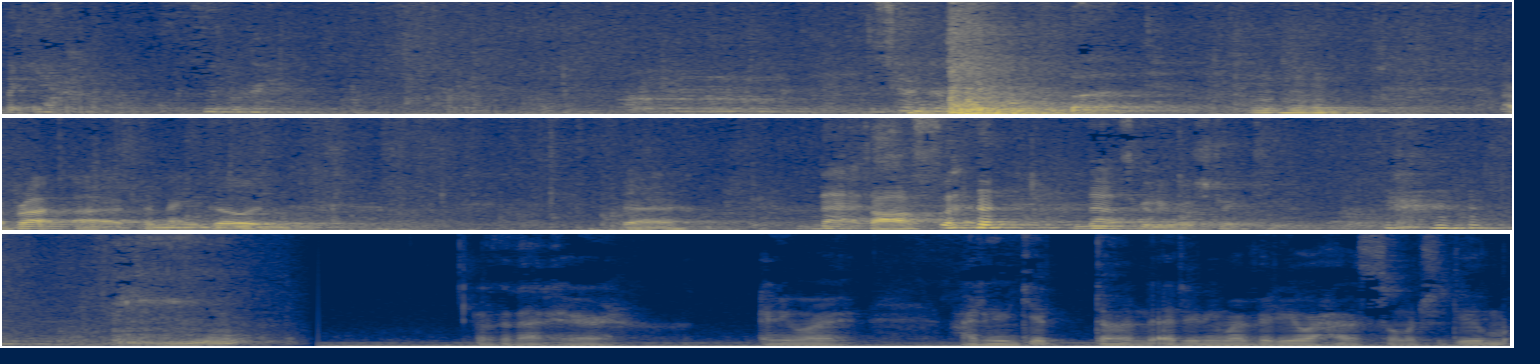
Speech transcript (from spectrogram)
But yeah, super great. Go. I brought uh, the mango and the That's sauce. that's gonna go straight to you. Look at that hair. Anyway, I didn't get done editing my video. I had so much to do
